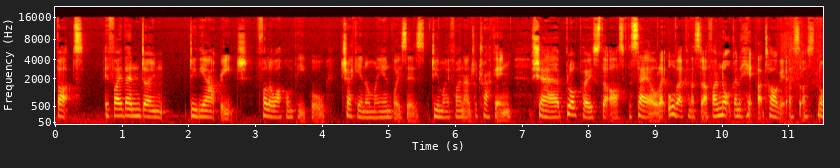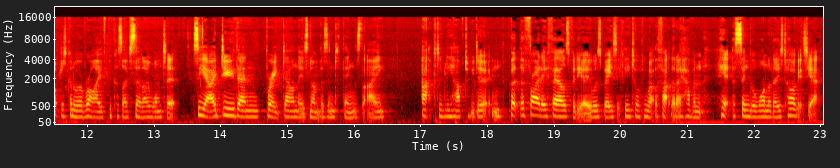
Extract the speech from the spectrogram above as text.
But if I then don't do the outreach, follow up on people, check in on my invoices, do my financial tracking, share blog posts that ask for sale, like all that kind of stuff, I'm not going to hit that target. It's not just going to arrive because I've said I want it. So, yeah, I do then break down those numbers into things that I actively have to be doing. But the Friday fails video was basically talking about the fact that I haven't hit a single one of those targets yet.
